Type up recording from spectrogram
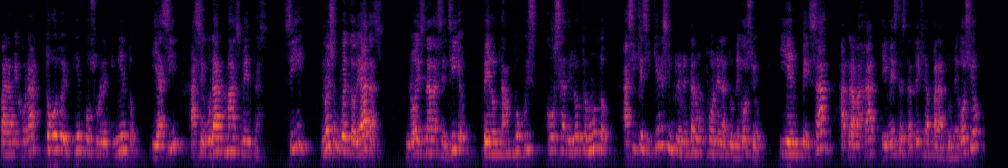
para mejorar todo el tiempo su rendimiento y así asegurar más ventas. Sí, no es un cuento de hadas, no es nada sencillo, pero tampoco es cosa del otro mundo. Así que si quieres implementar un funnel a tu negocio y empezar a trabajar en esta estrategia para tu negocio,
